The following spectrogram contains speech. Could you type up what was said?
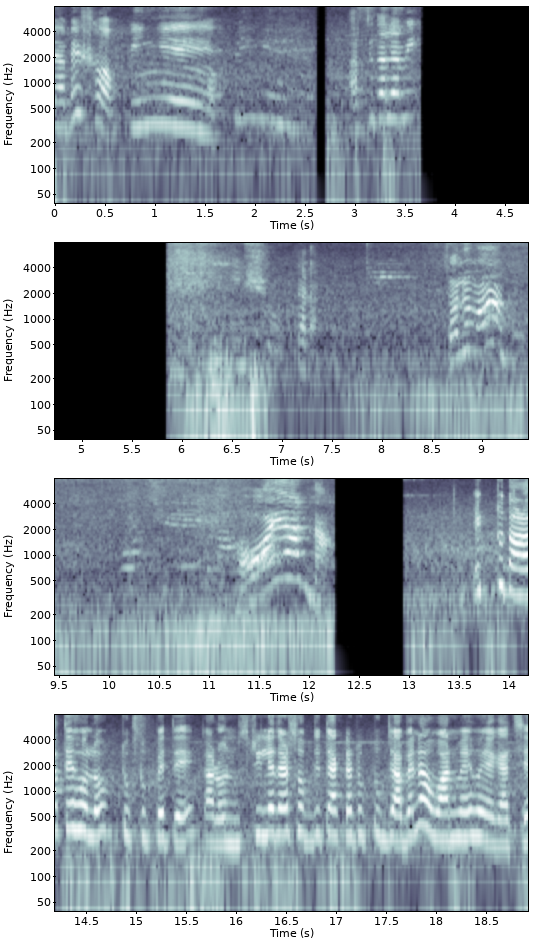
যাবে শপিং এ আসছি তাহলে আমি। চলো মা। হয় আর না। একটু দাঁড়াতে হলো টুকটুক পেতে কারণ শ্রীলেদার সবজি তো একটা টুকটুক যাবে না ওয়ান ওয়ে হয়ে গেছে।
